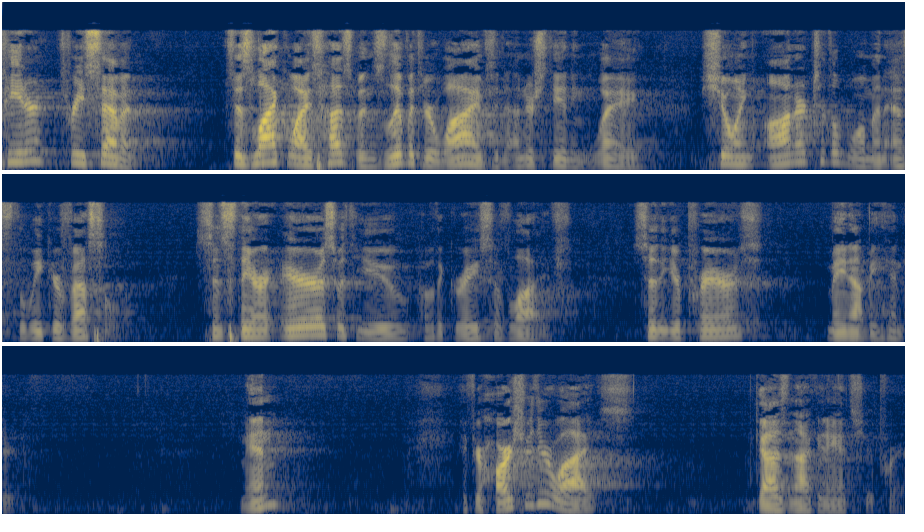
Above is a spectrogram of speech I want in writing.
Peter 3 7 says, Likewise, husbands, live with your wives in an understanding way, showing honor to the woman as the weaker vessel, since they are heirs with you of the grace of life, so that your prayers may not be hindered. Men, if you're harsh with your wives, God's not going to answer your prayers.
